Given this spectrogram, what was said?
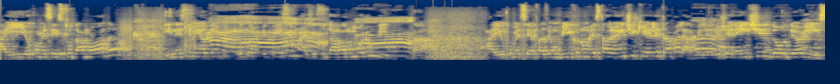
Aí eu comecei a estudar moda e nesse meio tempo eu, eu conheci o Márcio, eu estudava no Morumbi. Tá. Aí eu comecei a fazer um bico num restaurante que ele trabalhava. Ele era o gerente do The Orleans,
